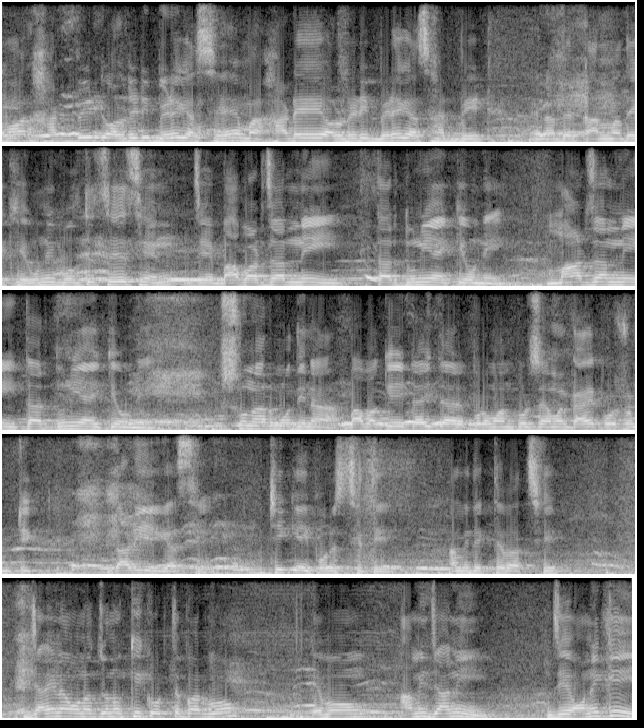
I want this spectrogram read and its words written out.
আমার হার্টবিট অলরেডি বেড়ে গেছে আমার হার্টে অলরেডি বেড়ে গেছে হার্টবিট এনাদের কান্না দেখে উনি বলতে চেয়েছেন যে, বাবার যার নেই, তার দুনিয়ায় কেউ নেই। মার যার নেই, তার দুনিয়ায় কেউ নেই। সোনার মদিনা, বাবাকে এটাই তার প্রমাণ করছে। আমার গায়ের পশম ঠিক দাঁড়িয়ে গেছে। ঠিক এই পরিস্থিতি আমি দেখতে পাচ্ছি। জানি না ওনার জন্য কি করতে পারব এবং আমি জানি যে অনেকেই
